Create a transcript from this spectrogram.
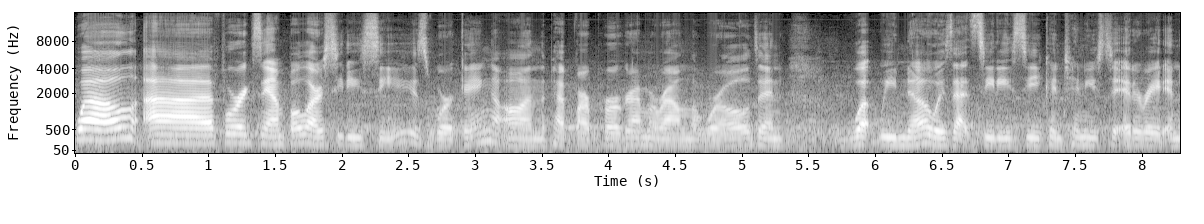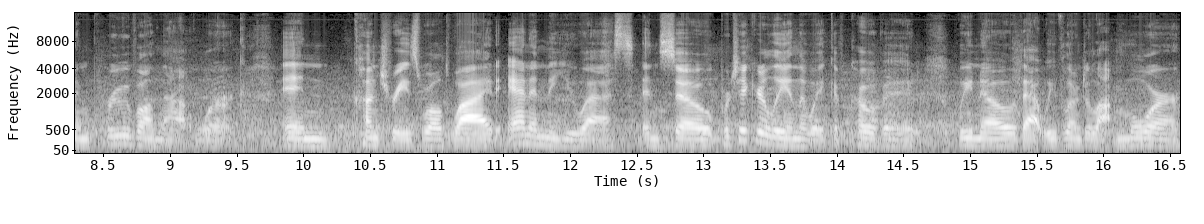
Well, uh, for example, our CDC is working on the PEPFAR program around the world, and what we know is that CDC continues to iterate and improve on that work in countries worldwide and in the US. And so, particularly in the wake of COVID, we know that we've learned a lot more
